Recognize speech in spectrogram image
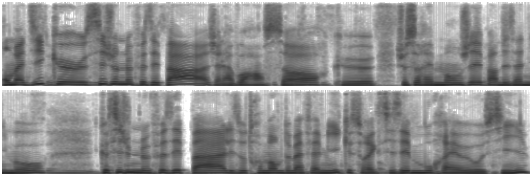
On m'a dit que si je ne le faisais pas, j'allais avoir un sort, que je serais mangée par des animaux, que si je ne le faisais pas, les autres membres de ma famille qui seraient excisés mourraient eux aussi.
